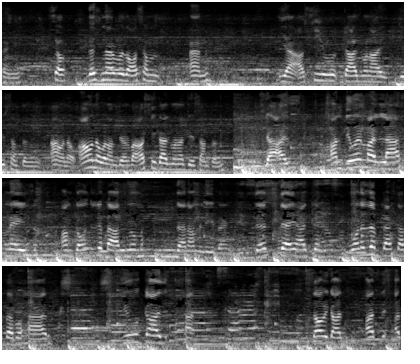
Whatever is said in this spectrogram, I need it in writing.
thing. So this night was awesome and yeah, I'll see you guys when I do something. I don't know. I don't know what I'm doing, but I'll see you guys when I do something. Guys, I'm doing my last maze. I'm going to the bathroom, then I'm leaving. This day has been one of the best I've ever had. You guys Sorry guys, I, I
